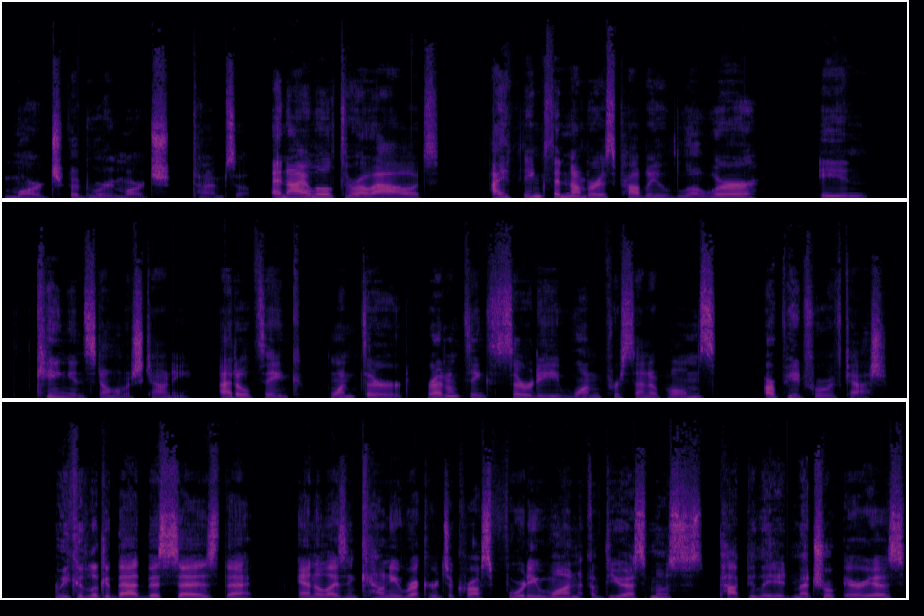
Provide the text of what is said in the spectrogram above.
March, February, March time zone. And I will throw out, I think the number is probably lower in King and Snohomish County. I don't think one third, or I don't think 31% of homes are paid for with cash. We could look at that. This says that analyzing county records across 41 of the US most populated metro areas,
